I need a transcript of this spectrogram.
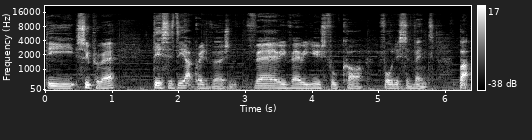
the super rare. This is the upgraded version. Very, very useful car for this event. But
